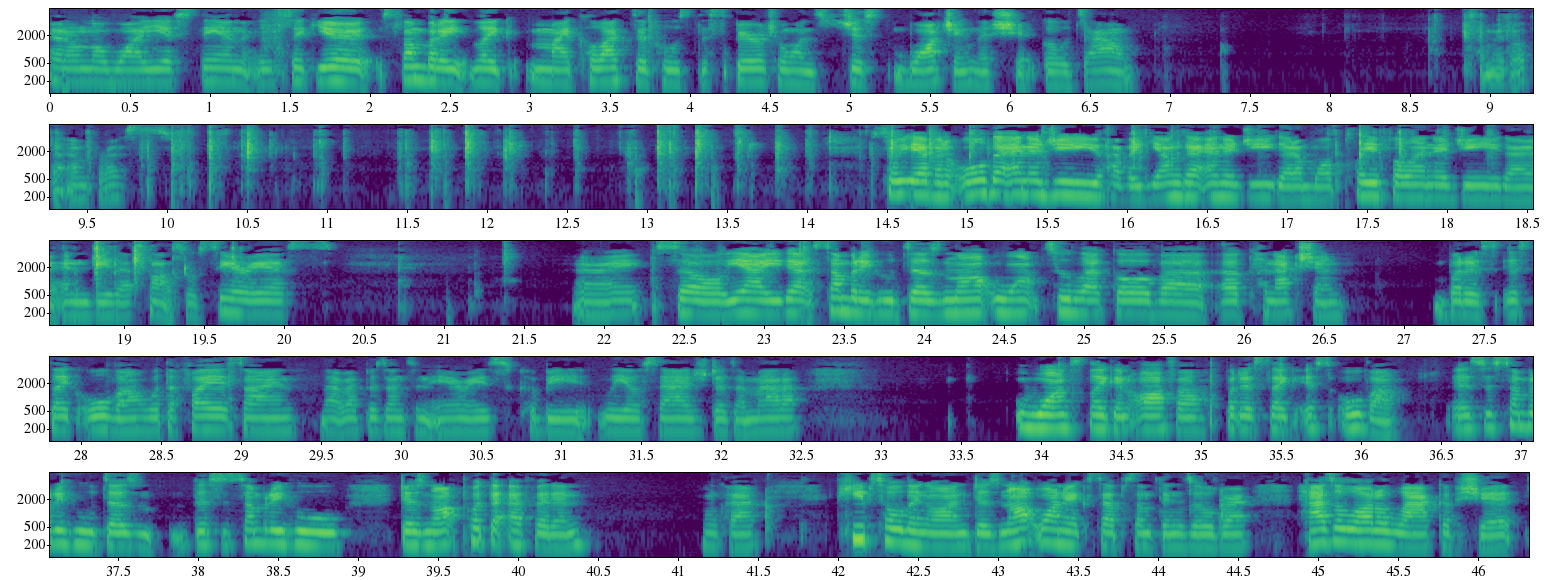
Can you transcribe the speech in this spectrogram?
I don't know why you stand. It's like you're somebody like my collective who's the spiritual ones just watching this shit go down. Tell me about the Empress. So you have an older energy, you have a younger energy, you got a more playful energy, you got an energy that's not so serious. All right. So yeah, you got somebody who does not want to let go of a, a connection but it's it's like over with a fire sign that represents an Aries, could be Leo, Sag, doesn't matter. Wants like an offer, but it's like it's over. This is somebody who does this is somebody who does not put the effort in. Okay. Keeps holding on, does not want to accept something's over, has a lot of lack of shit.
